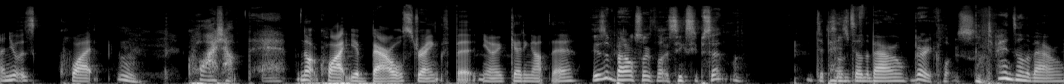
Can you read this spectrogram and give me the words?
I knew it was quite quite up there. Not quite your barrel strength, but you know, getting up there. Isn't barrel strength like sixty percent? Depends on the barrel. Very close. Depends on the barrel.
